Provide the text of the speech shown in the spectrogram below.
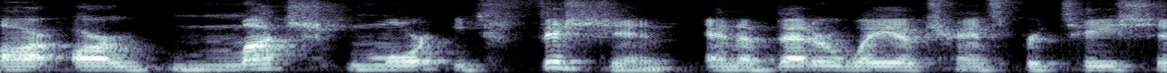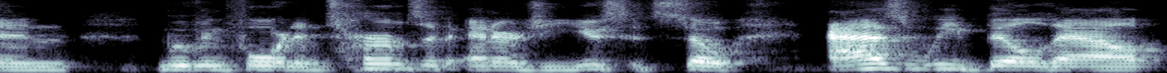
are, are much more efficient and a better way of transportation moving forward in terms of energy usage. So as we build out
